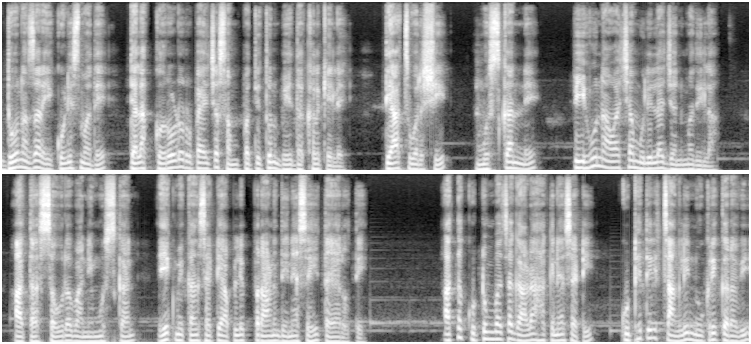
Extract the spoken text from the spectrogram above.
दोन हजार एकोणीसमध्ये त्याला करोडो रुपयाच्या संपत्तीतून बेदखल केले. त्याच वर्षी मुस्कानने पिहू नावाच्या मुलीला जन्म दिला. आता सौरभ आणि मुस्कान एकमेकांसाठी आपले प्राण देण्यासही तयार होते. आता कुटुंबाचा गाडा हाकण्यासाठी कुठेतरी चांगली नोकरी करावी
